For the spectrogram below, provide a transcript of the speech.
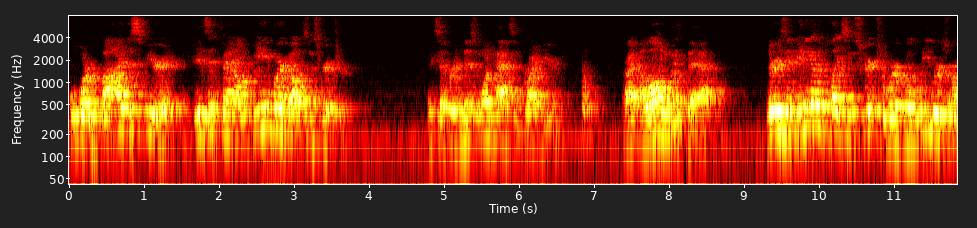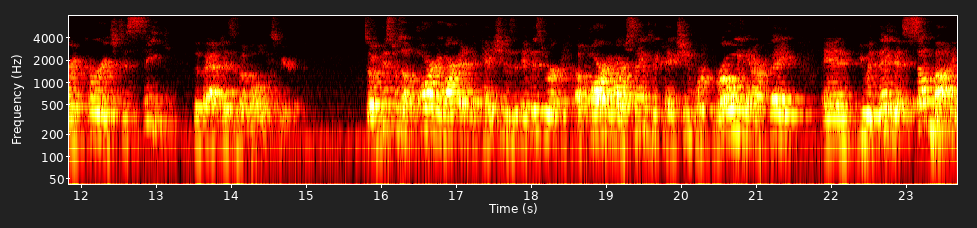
or by the Spirit isn't found anywhere else in Scripture, except for in this one passage right here. Right? Along with that, there isn't any other place in Scripture where believers are encouraged to seek the baptism of the Holy Spirit. So if this was a part of our edification, if this were a part of our sanctification, we're growing in our faith, and you would think that somebody,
